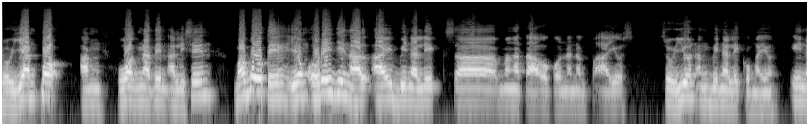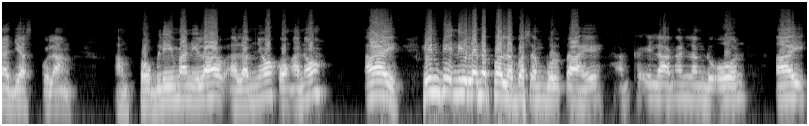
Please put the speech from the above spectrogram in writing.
So yan po ang huwag natin alisin. Mabuti, yung original ay binalik sa mga tao ko na nagpaayos. So yun ang binalik ko ngayon. In-adjust ko lang. Ang problema nila, alam nyo kung ano? Ay, hindi nila napalabas ang voltahe. Ang kailangan lang doon ay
